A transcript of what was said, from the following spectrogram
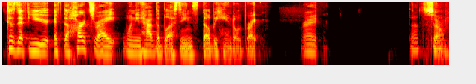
because if you if the heart's right, when you have the blessings, they'll be handled right. right. That's So good.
